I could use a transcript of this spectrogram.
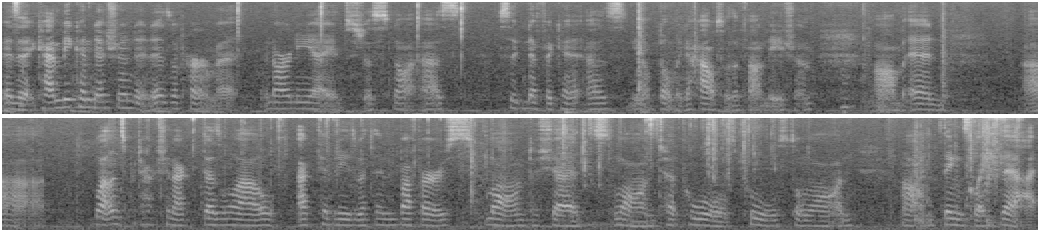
A- it can be conditioned, it is a permit. An RDA, it's just not as significant as, you know, building a house with a foundation. Um, and, uh, Wetlands Protection Act does allow activities within buffers, lawn to sheds, lawn to pools, pools to lawn, um, things like that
